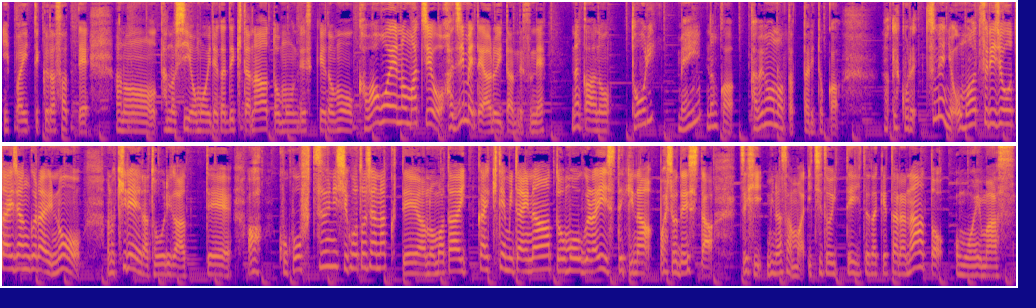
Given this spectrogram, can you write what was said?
いっぱい言ってくださってあの楽しい思い出ができたなと思うんですけども川越の街を初めて歩いたんですね。なんかあの通り？メイン？なんか食べ物だったりとか。えこれ常にお祭り状態じゃんぐらいのあの綺麗な通りがあってあここ普通に仕事じゃなくてあのまた一回来てみたいなと思うぐらい素敵な場所でした。ぜひ皆様一度行っていただけたらなと思います。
